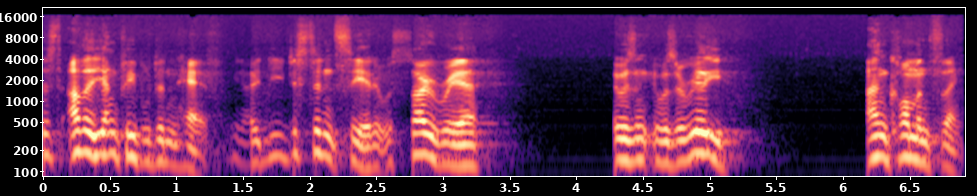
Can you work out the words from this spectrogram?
just other young people didn't have. You know, you just didn't see it. It was so rare. It was, it was a really uncommon thing.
